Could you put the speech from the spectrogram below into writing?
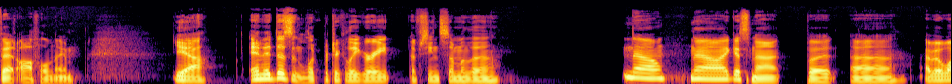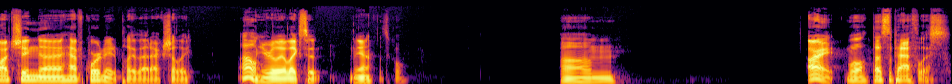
that awful name. Yeah. And it doesn't look particularly great. I've seen some of the. No, no, I guess not. But uh, I've been watching uh, Half Coordinated play that actually. Oh, He really likes it. Yeah. that's cool. Um. All right. Well, that's the pathless.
